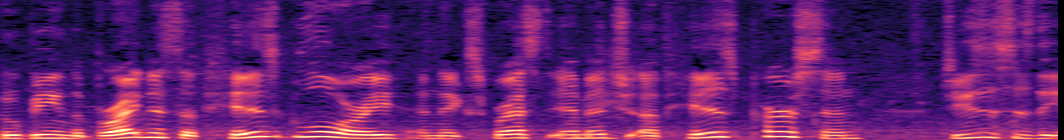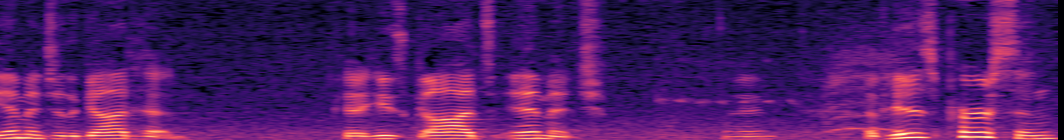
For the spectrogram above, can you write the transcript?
who being the brightness of his glory and the expressed image of his person, Jesus is the image of the Godhead. Okay, he's God's image. Okay, of his person,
